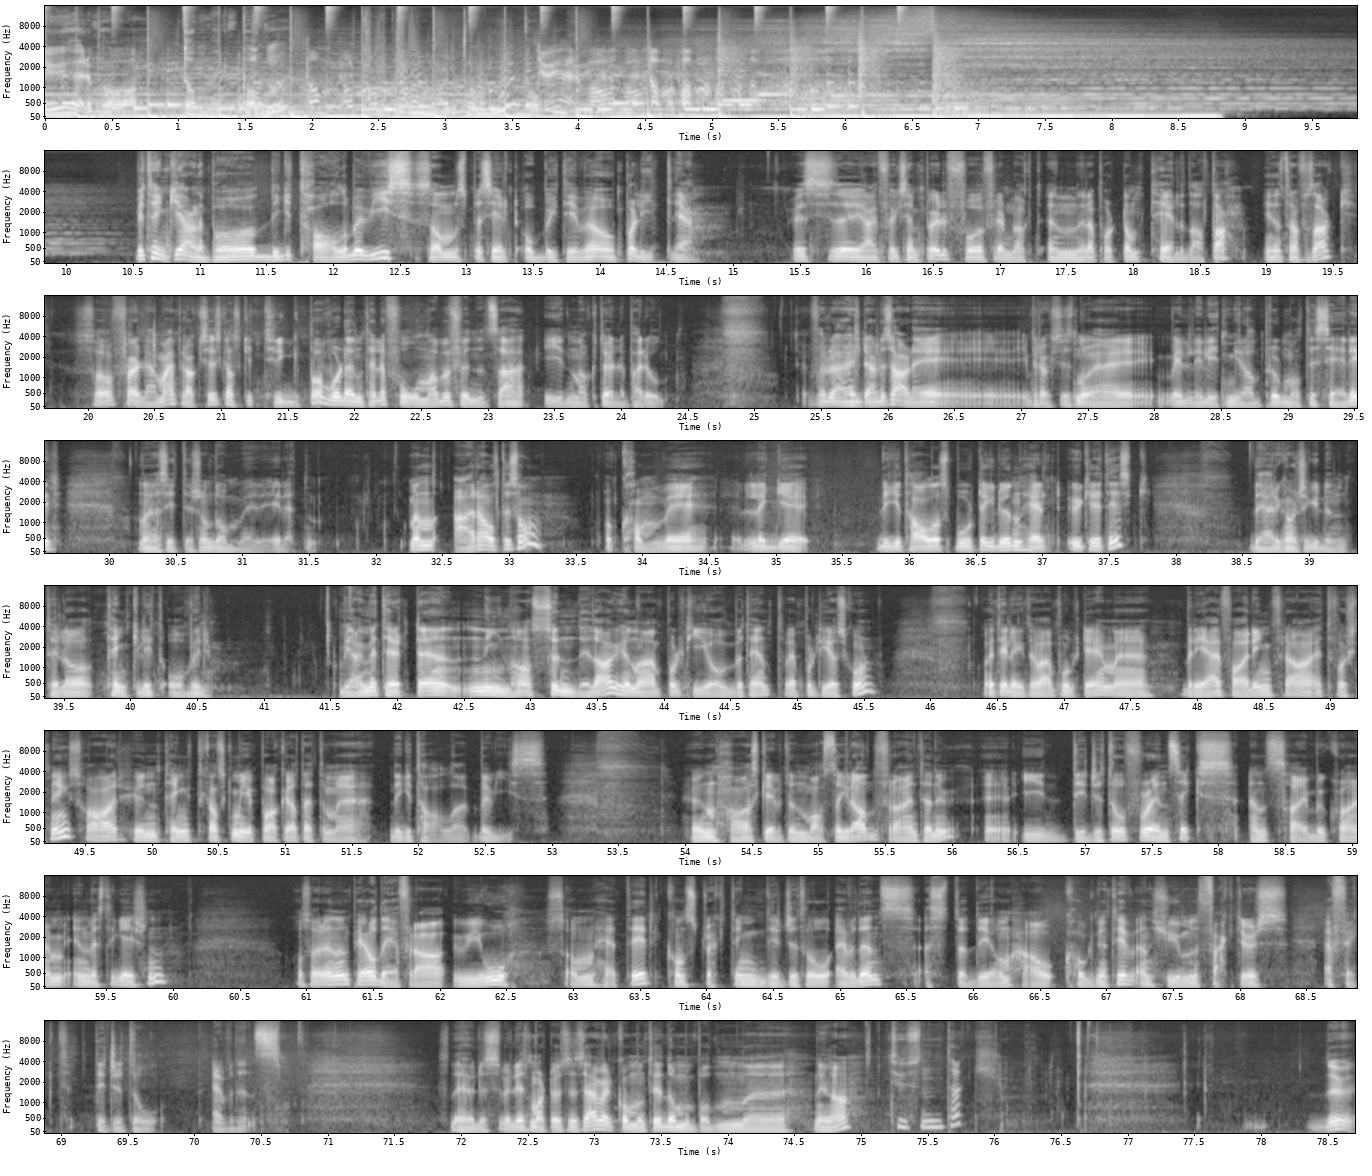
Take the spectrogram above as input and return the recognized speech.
Du hører på Dommerpodden. Du hører på Dommerpodden. Vi tenker gjerne på digitale bevis som spesielt objektive og pålitelige. Hvis jeg f.eks. får fremlagt en rapport om teledata i en straffesak, så føler jeg meg i praksis ganske trygg på hvor den telefonen har befunnet seg i den aktuelle perioden. For å være helt ærlig så er det i praksis noe jeg i veldig liten grad problematiserer når jeg sitter som dommer i retten. Men er det alltid sånn? Og kan vi legge digitale spor til grunn helt ukritisk? Det er det kanskje grunn til å tenke litt over. Vi har invitert eh, Nina Sunde i dag. Hun er politioverbetjent ved Politihøgskolen. Og I tillegg til å være politi med bred erfaring fra etterforskning, så har hun tenkt ganske mye på akkurat dette med digitale bevis. Hun har skrevet en mastergrad fra NTNU eh, i Digital Forensics and Cybercrime Investigation. Og så har hun en ph.d. fra UiO som heter Constructing Digital Evidence, a study on how cognitive and human factors affect digital evidence. Så det høres veldig smart ut, syns jeg. Velkommen til Dommerpodden, eh, Nina. Tusen takk. Du,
